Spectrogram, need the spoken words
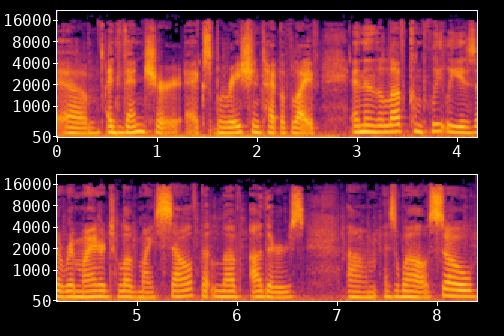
um, adventure, exploration type of life. And then the love completely is a reminder to love myself, but love others um, as well. So,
